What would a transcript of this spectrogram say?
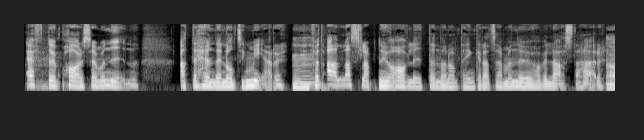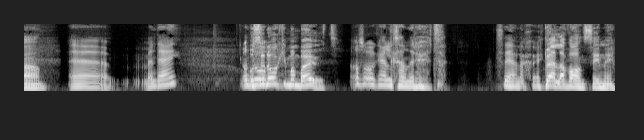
efter parceremonin att det händer någonting mer. Mm. För att alla slappnar ju av lite när de tänker att så här, men nu har vi löst det här. Ja. Eh, men nej. Och, Och då, sen åker man bara ut. och så åker Alexander ut. Så jävla sjukt. Bella vansinnig.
